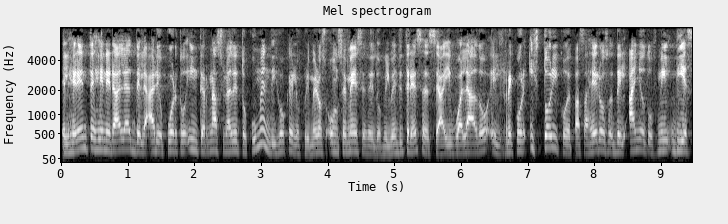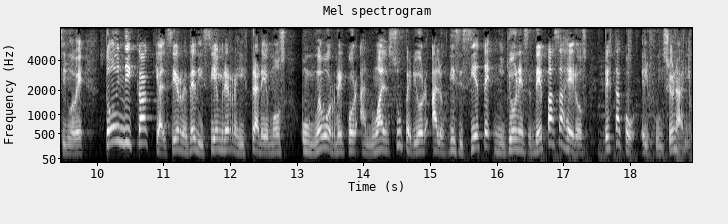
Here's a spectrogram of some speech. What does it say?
El gerente general del Aeropuerto Internacional de Tocumen dijo que en los primeros 11 meses del 2023 se ha igualado el récord histórico de pasajeros del año 2019. Todo indica que al cierre de diciembre registraremos un nuevo récord anual superior a los 17 millones de pasajeros, destacó el funcionario.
